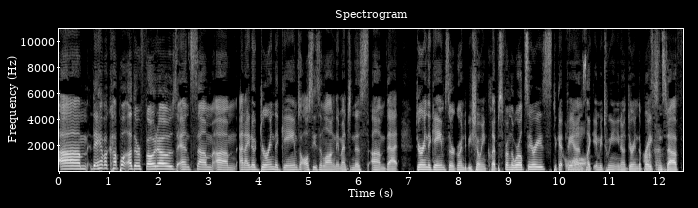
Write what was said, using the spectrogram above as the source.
Um, they have a couple other photos and some. Um, and I know during the games all season long, they mentioned this. Um, that during the games they're going to be showing clips from the World Series to get cool. fans like in between, you know, during the breaks awesome. and stuff.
